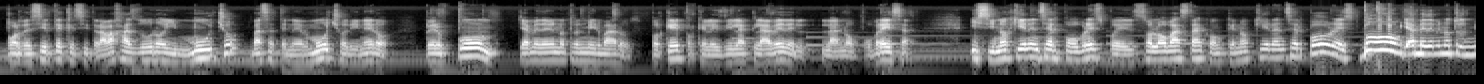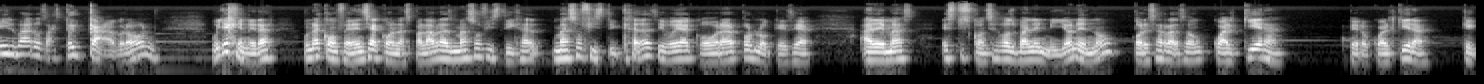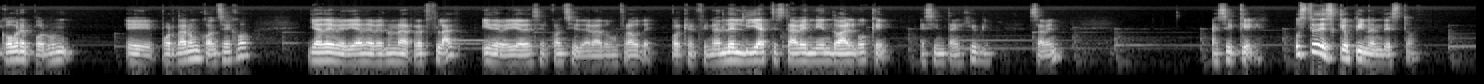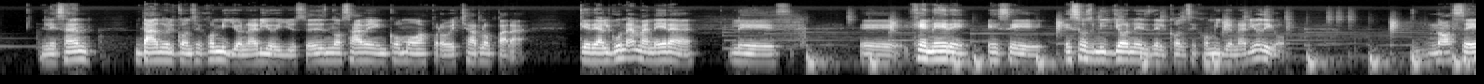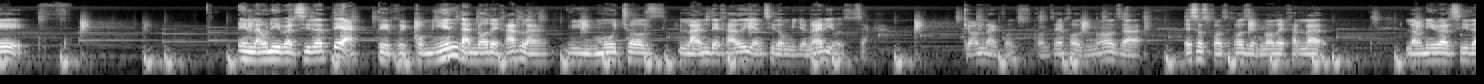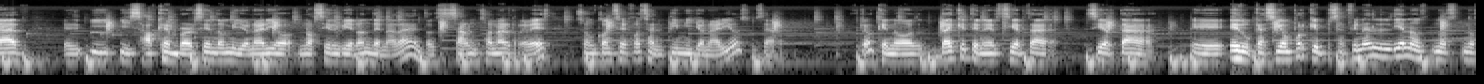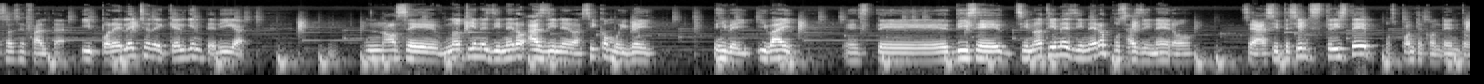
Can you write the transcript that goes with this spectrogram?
por decirte que si trabajas duro y mucho, vas a tener mucho dinero. Pero ¡pum! Ya me deben otros mil varos. ¿Por qué? Porque les di la clave de la no pobreza. Y si no quieren ser pobres, pues solo basta con que no quieran ser pobres. ¡Bum! Ya me deben otros mil varos. estoy cabrón! Voy a generar una conferencia con las palabras más, más sofisticadas y voy a cobrar por lo que sea. Además, estos consejos valen millones, ¿no? Por esa razón, cualquiera, pero cualquiera que cobre por un eh, por dar un consejo, ya debería de haber una red flag y debería de ser considerado un fraude, porque al final del día te está vendiendo algo que es intangible, ¿saben? Así que, ¿ustedes qué opinan de esto? ¿Les han dado el consejo millonario y ustedes no saben cómo aprovecharlo para que de alguna manera les eh, genere ese, esos millones del consejo millonario. Digo, no sé, en la universidad te, te recomienda no dejarla y muchos la han dejado y han sido millonarios. O sea, ¿qué onda con sus consejos, no? O sea, esos consejos de no dejar la, la universidad eh, y, Zuckerberg siendo millonario no sirvieron de nada, entonces son, son al revés, son consejos antimillonarios, o sea, creo que no, hay que tener cierta, cierta eh, educación porque pues al final del día nos, nos, hace falta. Y por el hecho de que alguien te diga, no sé, no tienes dinero, haz dinero, así como eBay. eBay, eBay. Este, dice, si no tienes dinero, pues haz dinero. O sea, si te sientes triste, pues ponte contento.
